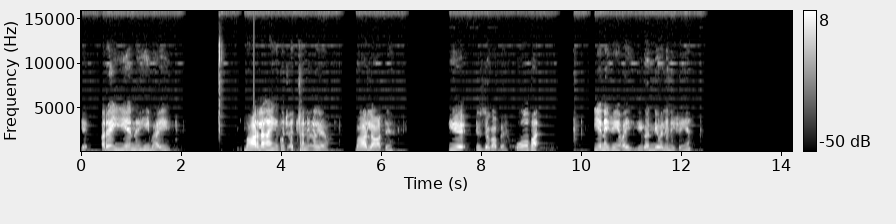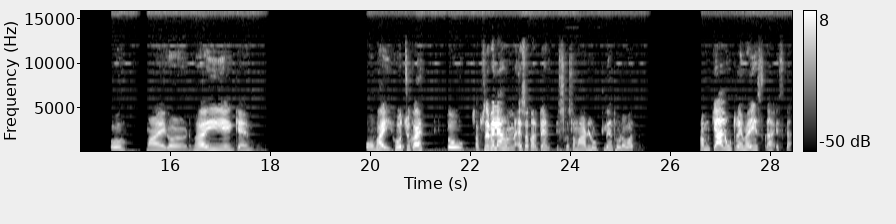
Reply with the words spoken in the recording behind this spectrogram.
ये, अरे ये नहीं भाई। बाहर लगाएँगे कुछ अच्छा नहीं लगेगा, बाहर लगाते हैं। ये इस जगह पे, ओ भाई ये नहीं चाहिए भाई, ये गंदी वाली नहीं चाहिए। ओह माय गॉड भाई ये क्या है? ओ भाई, हो चुका है। तो सबसे पहले हम ऐसा करते हैं, इसका सामान लूट लें थोड़ा बहुत। हम क्या लूट रहे हैं भाई? इसका इसका,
